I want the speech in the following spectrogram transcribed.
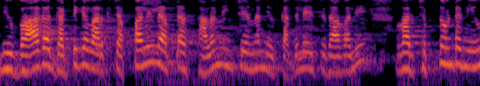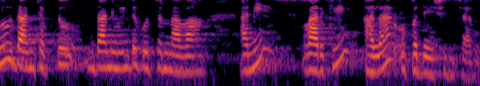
నీవు బాగా గట్టిగా వారికి చెప్పాలి లేకపోతే ఆ స్థలం నుంచి అయినా నీవు కదిలేసి రావాలి. వారు చెప్తూ ఉంటే నీవు దాన్ని చెప్తూ దాన్ని వింటూ కూర్చున్నావా అని వారికి అలా ఉపదేశించారు.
